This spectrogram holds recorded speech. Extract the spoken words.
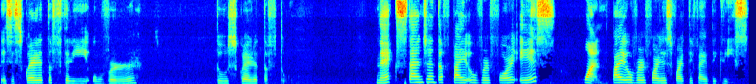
this is square root of 3 over 2 square root of 2. Next, tangent of pi over 4 is 1. Pi over 4 is 45 degrees.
